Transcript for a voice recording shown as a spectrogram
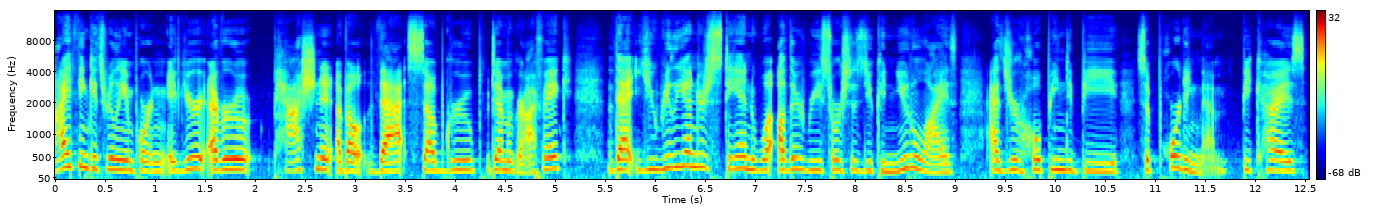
I think it's really important if you're ever passionate about that subgroup demographic that you really understand what other resources you can utilize as you're hoping to be supporting them. Because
